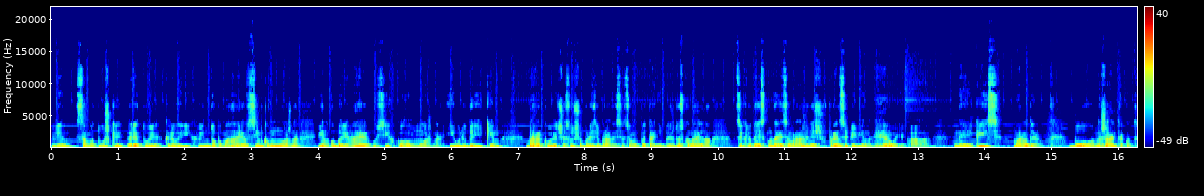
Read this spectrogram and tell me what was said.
він самотужки рятує кривий ріг. Він допомагає всім, кому можна. Він оберігає усіх, кого можна. І у людей, яким бракує часу, щоб розібратися в цьому питанні більш досконально, в цих людей складається враження, що в принципі він герой, а не якийсь мародер. Бо, на жаль, так от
